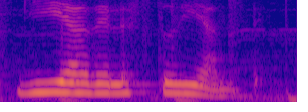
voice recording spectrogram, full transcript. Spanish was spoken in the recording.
guía del estudiante.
